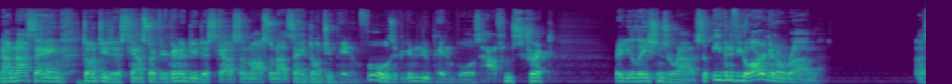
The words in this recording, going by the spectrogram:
Now, I'm not saying don't do discounts. So if you're going to do discounts, I'm also not saying don't do paid in fulls. If you're going to do paid in fulls, have some strict regulations around it. So even if you are going to run a,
